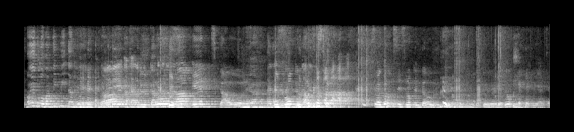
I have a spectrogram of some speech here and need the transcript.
Oh yang Global TV dan Ini di acara di kamu Slop in Gaul Iya. Tadi vlog jurnalis Seragam sih slop in gaul Oke. Itu kayak ini aja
